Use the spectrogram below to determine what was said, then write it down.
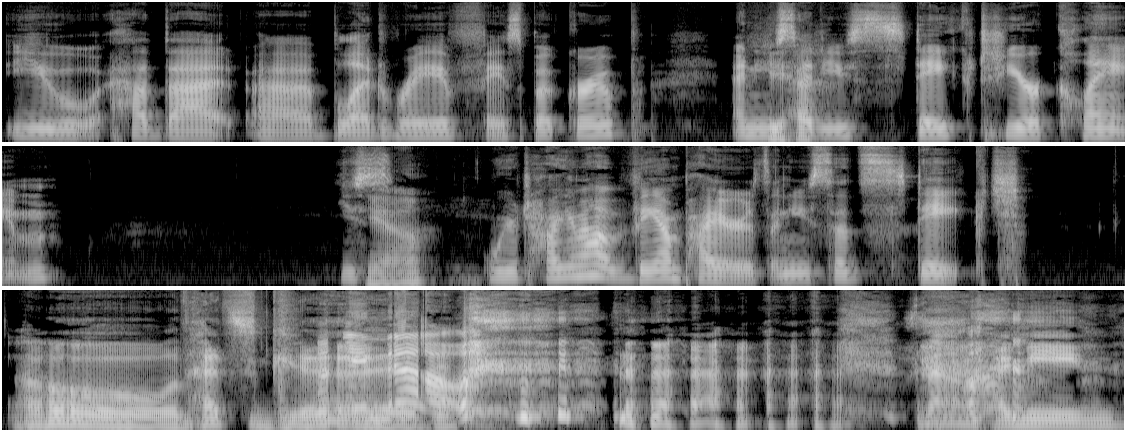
you had that uh, Blood Rave Facebook group, and you Yeah. said you staked your claim. You s- Yeah. we were talking about vampires, and you said staked. Oh, that's good. I know, So- I mean,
